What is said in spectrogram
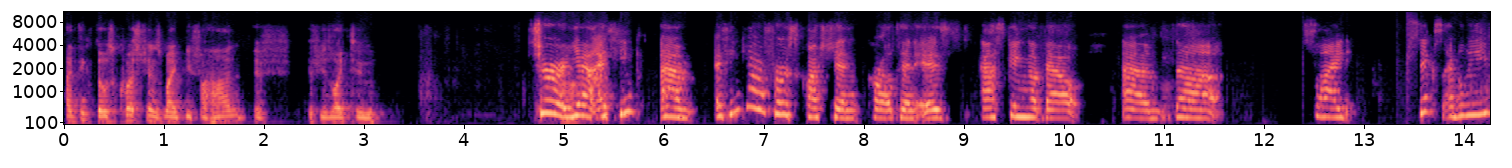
I think those questions might be for Han, if if you'd like to. Sure. Uh, yeah, I think um, I think our first question, Carlton, is asking about um, the slide six, I believe.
